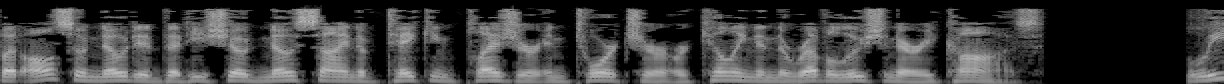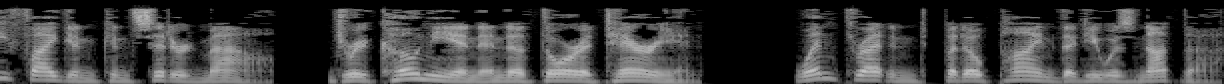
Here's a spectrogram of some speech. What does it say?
but also noted that he showed no sign of taking pleasure in torture or killing in the revolutionary cause. Lee Feigon considered Mao draconian and authoritarian when threatened, but opined that he was not the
